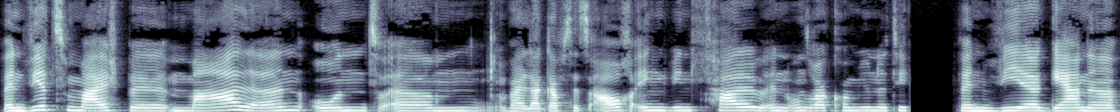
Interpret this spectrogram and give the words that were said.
wenn wir zum Beispiel malen und, ähm, weil da gab's jetzt auch irgendwie einen Fall in unserer Community, wenn wir gerne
